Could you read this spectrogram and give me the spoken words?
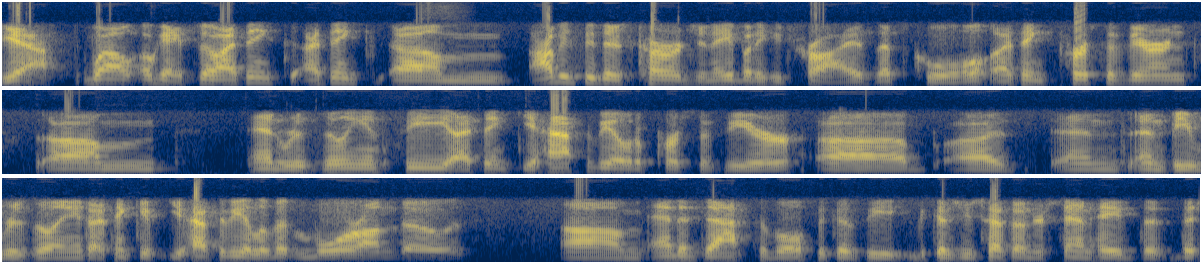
Yeah. Well, okay. So I think I think um, obviously there's courage in anybody who tries. That's cool. I think perseverance um, and resiliency. I think you have to be able to persevere uh, uh, and and be resilient. I think if you have to be a little bit more on those. um, and adaptable because the because you just have to understand, hey, the, the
